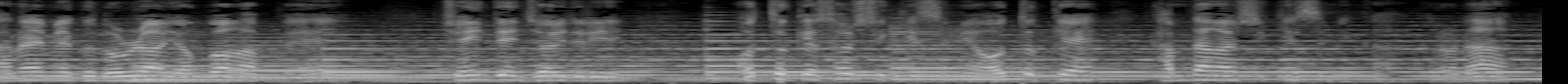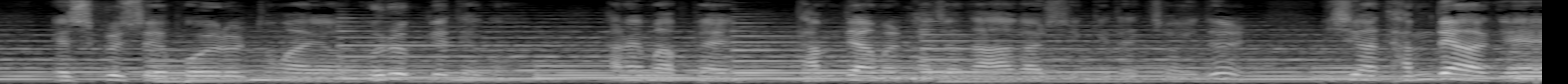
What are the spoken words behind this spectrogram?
하나님의 그 놀라운 영광 앞에 죄인된 저희들이 어떻게 설 수 있겠으며 어떻게 감당할 수 있겠습니까? 그러나 예수 그리스도의 보혈을 통하여 의롭게 되고 하나님 앞에 담대함을 가져 나아갈 수 있게 된 저희들 이 시간 담대하게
